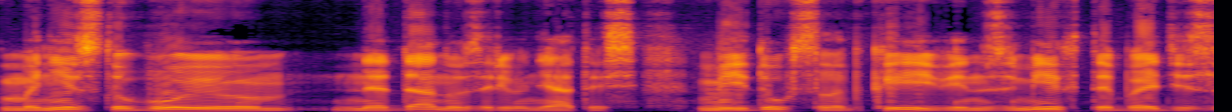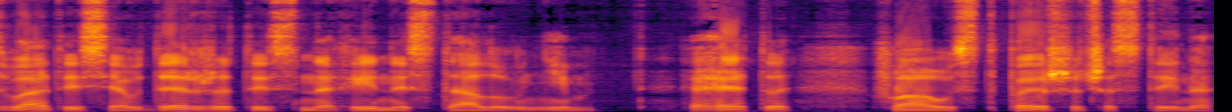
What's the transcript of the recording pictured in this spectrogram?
Мені з тобою не дано зрівнятись, мій дух слабкий, він зміг тебе дізватися, вдержати снаги не стало в нім. Гето, Фауст, перша частина,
